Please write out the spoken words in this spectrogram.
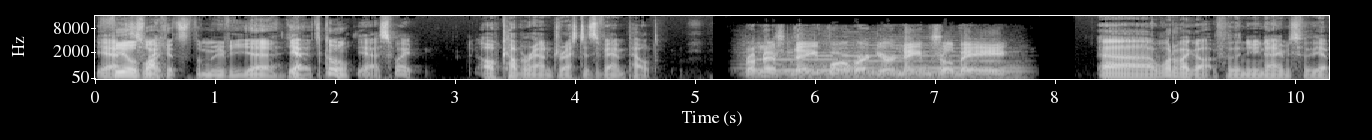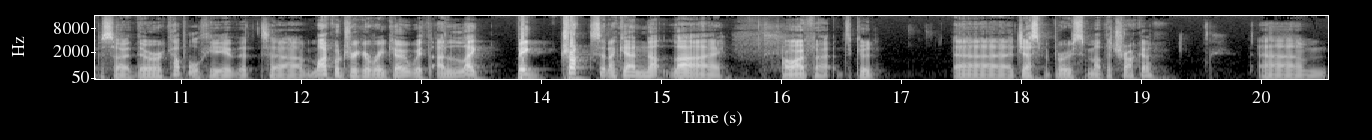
yeah feels sweet. like it's the movie. Yeah, yeah, Yeah. it's cool. yeah sweet. I'll come around dressed as Van Pelt. From this day forward, your name shall be. Uh, what have I got for the new names for the episode? There were a couple here that uh, Michael Tricorico with I like big trucks and I cannot lie. I like that. It's good. Uh, Jasper Bruce, Mother Trucker. Um,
